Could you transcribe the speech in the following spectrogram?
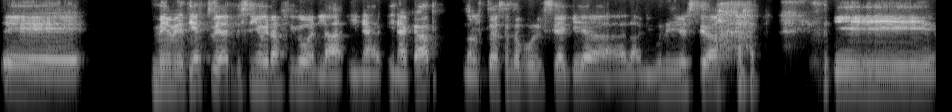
eh, me metí a estudiar diseño gráfico en la INACAP, no le estoy haciendo publicidad aquí a, la, ninguna universidad. y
